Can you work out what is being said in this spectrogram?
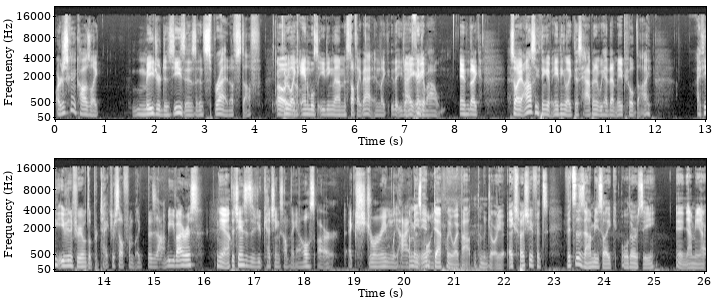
are just going to cause like major diseases and spread of stuff Oh, through yeah. like animals eating them and stuff like that and like that you don't I think agree. about and like so i honestly think if anything like this happened we had that many people die i think even if you're able to protect yourself from like the zombie virus yeah. the chances of you catching something else are extremely high I mean, it point definitely wipe out the majority, especially if it's if it's the zombies like War Z. And I mean, I,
